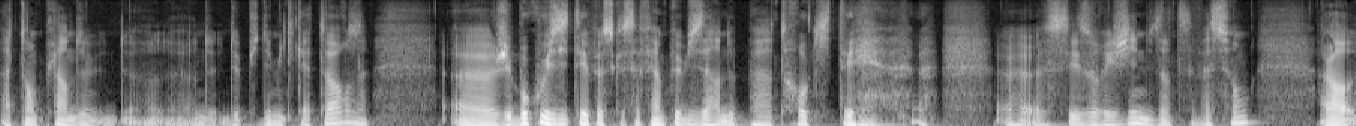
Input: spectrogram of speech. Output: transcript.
à temps plein depuis 2014. j'ai beaucoup hésité parce que ça fait un peu bizarre de ne pas trop quitter ses origines d'une certaine façon. Alors,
